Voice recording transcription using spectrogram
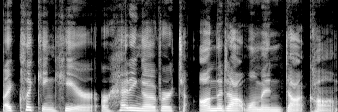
by clicking here or heading over to onthedotwoman.com.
